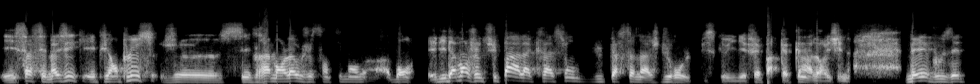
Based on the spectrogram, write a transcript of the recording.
Et ça c'est magique. Et puis en plus, c'est vraiment là où je sentiment. Bon, évidemment, je ne suis pas à la création du personnage, du rôle, puisqu'il est fait par quelqu'un à l'origine. Mais vous êtes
